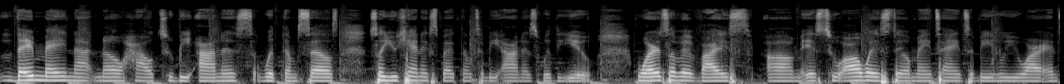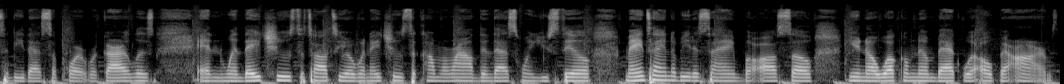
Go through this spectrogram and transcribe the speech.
they may not know how to be honest with themselves, so you can't expect them to be honest with you. Words of advice um, is to always still maintain to be who you are and to be that support regardless. And when they choose to talk to you or when they choose to come around, then that's when you still maintain to be the same, but also, you know, welcome them back with open arms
